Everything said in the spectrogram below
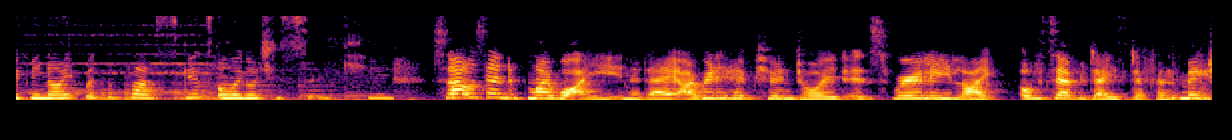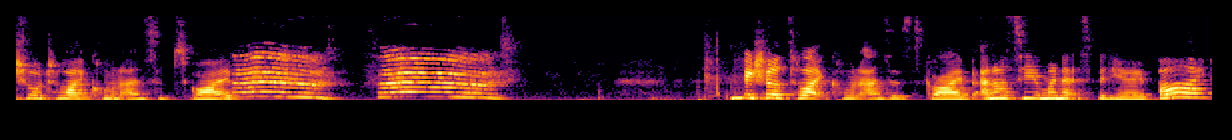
Movie night with the Plasketts. Oh my god, she's so cute. So that was the end of my what I eat in a day. I really hope you enjoyed. It's really like, obviously every day is different. Make sure to like, comment and subscribe. Food! Food! Make sure to like, comment and subscribe and I'll see you in my next video. Bye!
